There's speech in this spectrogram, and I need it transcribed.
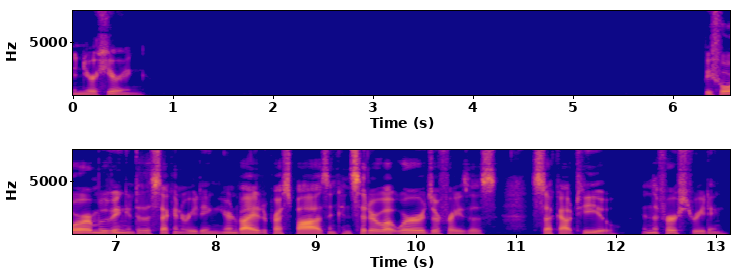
in your hearing. Before moving into the second reading, you're invited to press pause and consider what words or phrases stuck out to you in the first reading.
